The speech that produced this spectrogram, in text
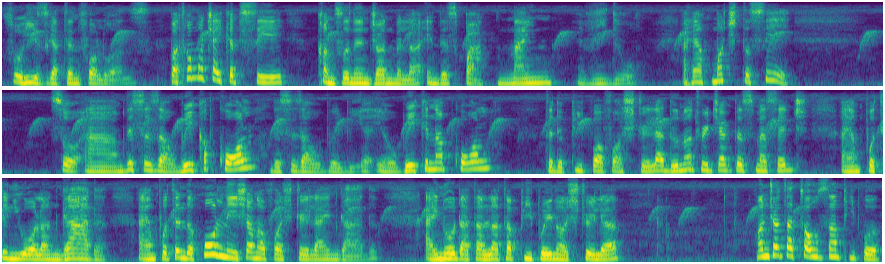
So he's getting followers. But how much I could say concerning John Miller in this part 9 video. I have much to say. So um, this is a wake-up call. This is a will be a, a waking up call to the people of Australia. Do not reject this message. I am putting you all on guard. I am putting the whole nation of Australia in guard. I know that a lot of people in Australia, hundreds of thousands of people,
